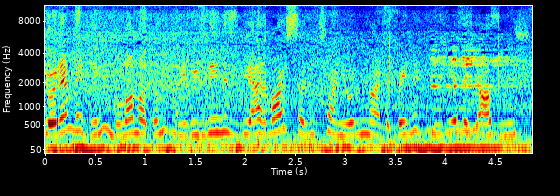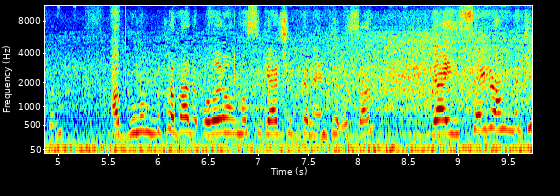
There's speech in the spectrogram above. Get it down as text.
göremedim, bulamadım. Hani bildiğiniz bir yer varsa lütfen yorumlarda belirtin diye de yazmıştım. Abi bunun bu kadar olay olması gerçekten enteresan. Ya Instagram'daki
